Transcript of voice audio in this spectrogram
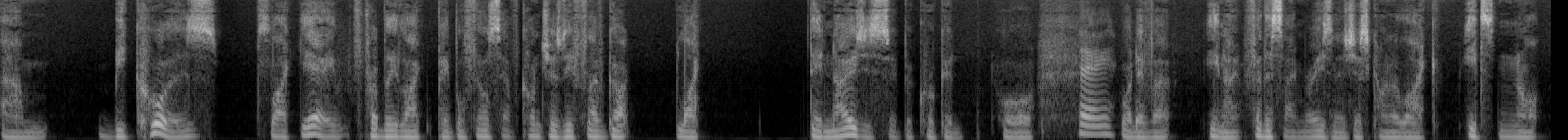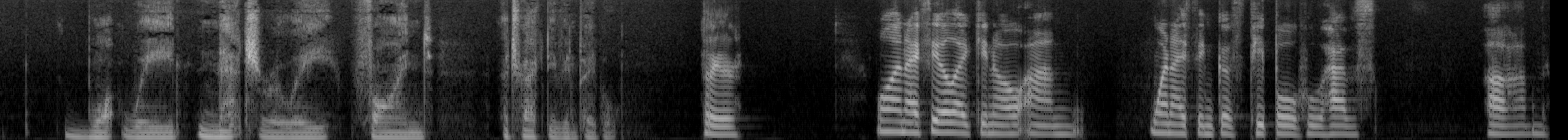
um, because it's like yeah it's probably like people feel self conscious if they've got like their nose is super crooked or okay. whatever you know for the same reason it's just kind of like it's not what we naturally find attractive in people. Fair. Well, and I feel like you know um, when I think of people who have um,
